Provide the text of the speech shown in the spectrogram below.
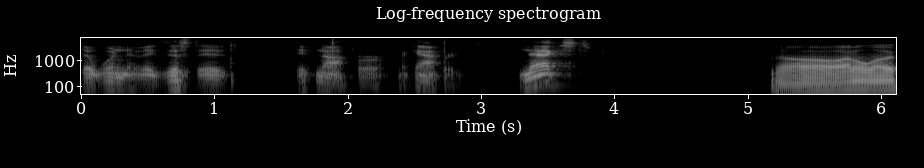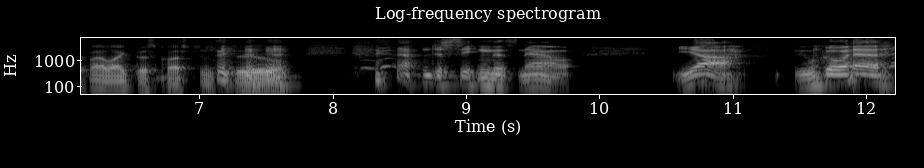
that wouldn't have existed if not for McCaffrey. Next. No, I don't know if I like this question, Stew. I'm just seeing this now. Yeah, go ahead.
